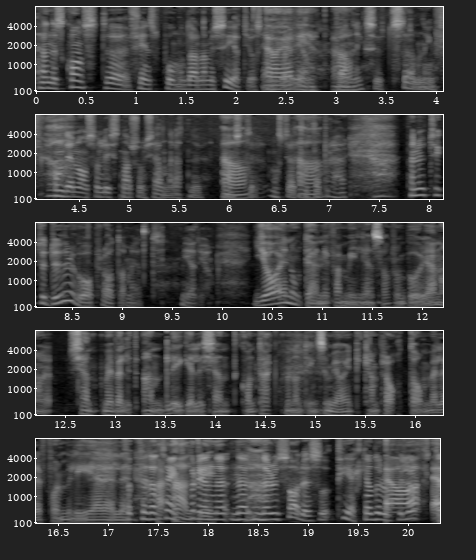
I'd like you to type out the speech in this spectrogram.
Hennes konst äh, finns på Moderna Museet just nu, ja, en vandringsutställning. Ja. Om det är någon som lyssnar som känner att nu ja. måste, måste jag titta ja. på det här. Men hur tyckte du det var att prata med ett medium? Jag är nog den i familjen som från början har känt mig väldigt andlig eller känt kontakt med någonting som jag inte kan prata om eller formulera. Eller för, för jag tänkte aldrig... på det när, när, du sa det så pekade du upp i luften,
